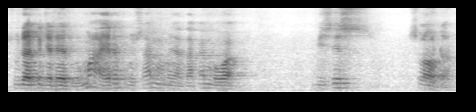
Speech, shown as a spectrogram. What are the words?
Sudah kerja dari rumah akhirnya perusahaan menyatakan bahwa bisnis slow down.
